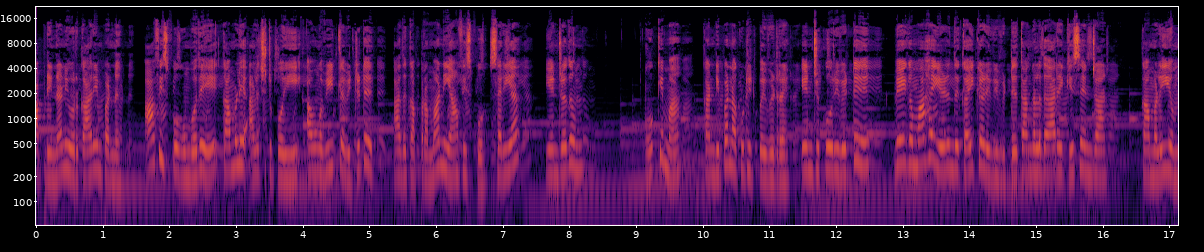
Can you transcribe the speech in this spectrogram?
அப்படின்னா நீ ஒரு காரியம் பண்ணு. ஆபீஸ் போகும்போதே கமலை அழைச்சிட்டு போய் அவங்க வீட்ல விட்டுட்டு அதுக்கப்புறமா நீ ஆபீஸ் போ சரியா? என்றதும் ஓகேம்மா கண்டிப்பா நான் கூட்டிட்டு போய் விடுறேன் என்று கூறிவிட்டு வேகமாக எழுந்து கை கழுவி விட்டு தங்களது அறைக்கு சென்றான். கமலியும்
